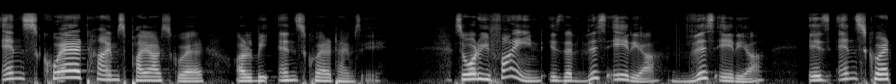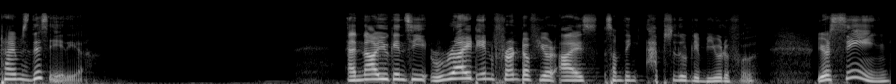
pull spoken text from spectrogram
n square times pi r square or it'll be n square times a. So what we find is that this area, this area is n square times this area. And now you can see right in front of your eyes something absolutely beautiful. You're seeing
